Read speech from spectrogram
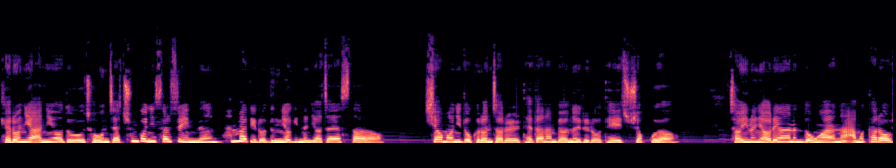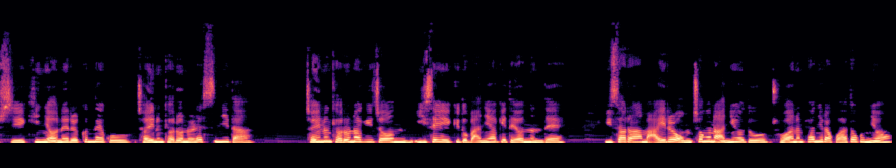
결혼이 아니어도 저 혼자 충분히 살 수 있는 한마디로 능력 있는 여자였어요. 시어머니도 그런 저를 대단한 며느리로 대해주셨고요. 저희는 연애하는 동안 아무 탈 없이 긴 연애를 끝내고 저희는 결혼을 했습니다. 저희는 결혼하기 전 이세 얘기도 많이 하게 되었는데 이 사람 아이를 엄청은 아니어도 좋아하는 편이라고 하더군요.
